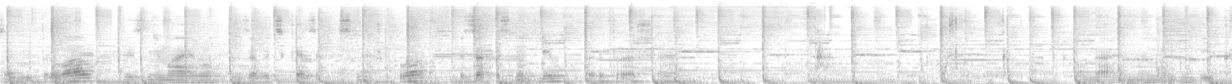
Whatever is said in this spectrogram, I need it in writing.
Завібрував, знімаємо заводське захисне шкло, захисну плівку, перепрошую. Вкладаємо її в бік.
